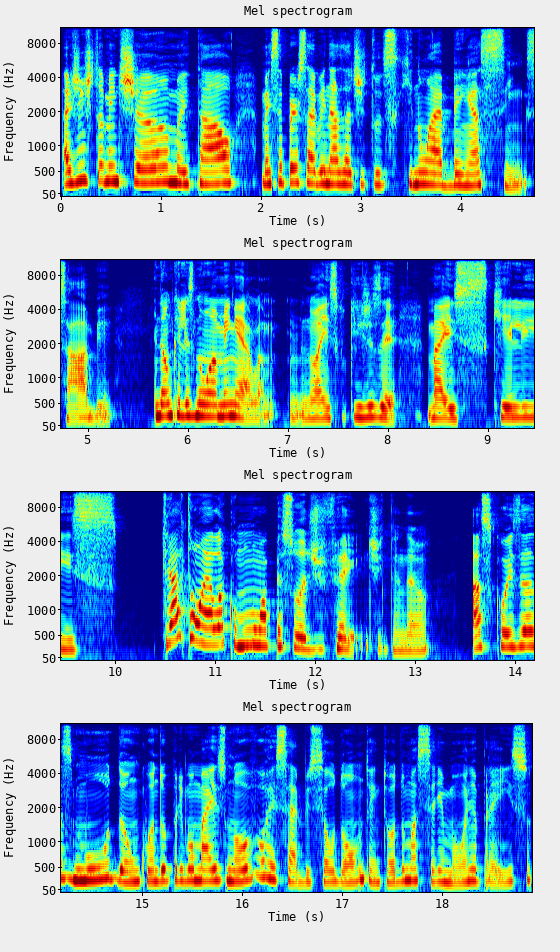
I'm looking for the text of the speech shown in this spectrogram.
a gente também te ama e tal. Mas você percebe nas atitudes que não é bem assim, sabe? Não que eles não amem ela, não é isso que eu quis dizer, mas que eles tratam ela como uma pessoa diferente, entendeu? As coisas mudam quando o primo mais novo recebe o seu dom, tem toda uma cerimônia para isso.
